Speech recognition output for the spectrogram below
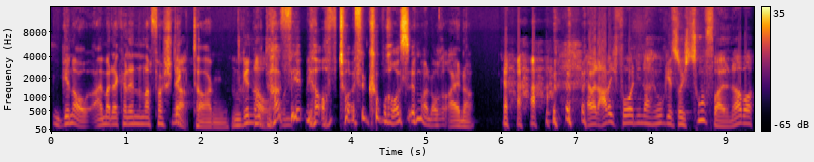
Genau, einmal der Kalender nach Verstecktagen. Genau. Und da Und- fehlt mir auf Teufel komm raus immer noch einer. Ja, aber da habe ich vorher nie nachgeguckt, jetzt durch Zufall. Ne? Aber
